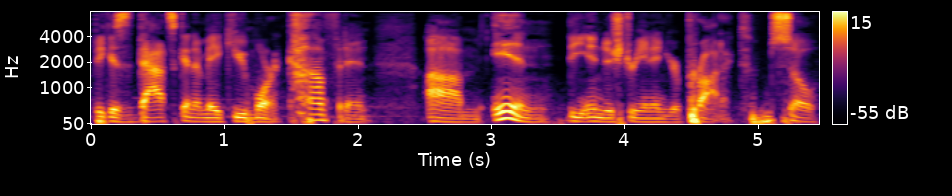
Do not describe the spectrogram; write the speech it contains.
because that's going to make you more confident um, in the industry and in your product. So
